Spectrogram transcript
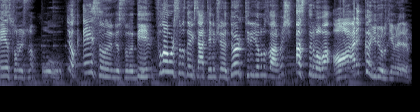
en sonuncusunu... Oo. Yok en sonuncusunu değil. Flowers'ımızı da yükseltelim. Şöyle 4 trilyonumuz varmış. Astır baba. Aa harika gidiyoruz yemin ederim.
